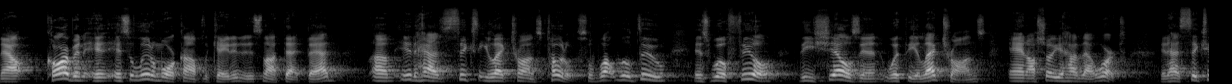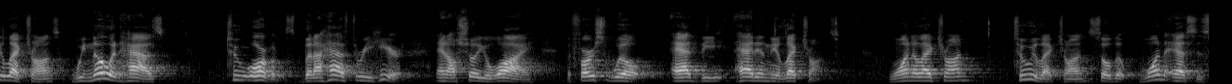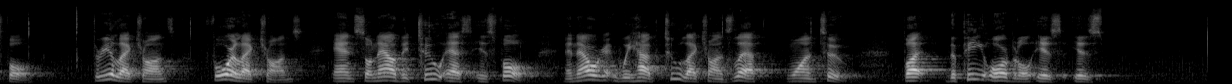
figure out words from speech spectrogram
Now, carbon is a little more complicated. It's not that bad. Um, it has six electrons total. So what we'll do is we'll fill these shells in with the electrons, and I'll show you how that works. It has six electrons. We know it has two orbitals, but I have three here, and I'll show you why. The first we'll add, the, add in the electrons. One electron, two electrons, so that one s is full. Three electrons, four electrons, and so now the 2s is full. And now we have two electrons left, one, two. But the p orbital is, is,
